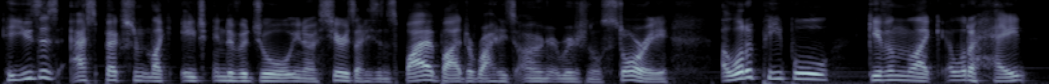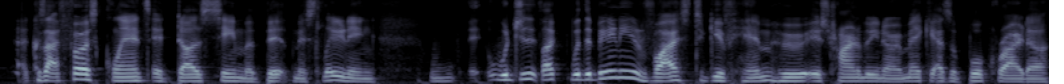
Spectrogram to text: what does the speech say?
he uses aspects from like each individual, you know, series that he's inspired by to write his own original story. A lot of people give him like a lot of hate because at first glance it does seem a bit misleading. Would you like? Would there be any advice to give him who is trying to, you know, make it as a book writer,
